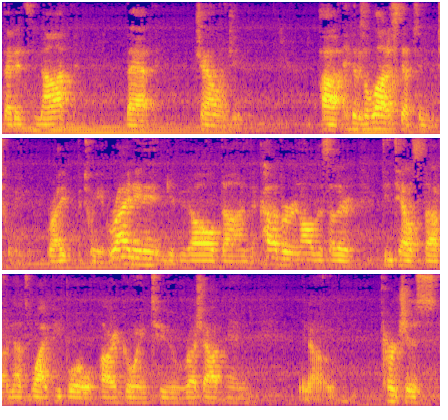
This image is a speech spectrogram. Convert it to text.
that it's not that challenging. Uh, and there's a lot of steps in between, right? Between writing it and getting it all done, the cover and all this other detailed stuff, and that's why people are going to rush out and, you know, purchase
